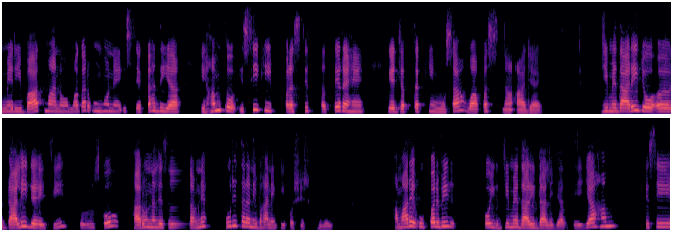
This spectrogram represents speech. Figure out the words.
मेरी बात मानो। मगर उन्होंने इससे कह दिया कि हम तो इसी की परिस्थित करते रहें कि जब तक कि मूसा वापस न आ जाए। ज़िम्मेदारी जो डाली गई थी, उसको हारून अलैहिस्सलाम ने पूरी तरह निभाने की कोशिश की गई। हमारे ऊपर भी कोई ज़िम्मेदारी डाली जाती है या हम किसी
